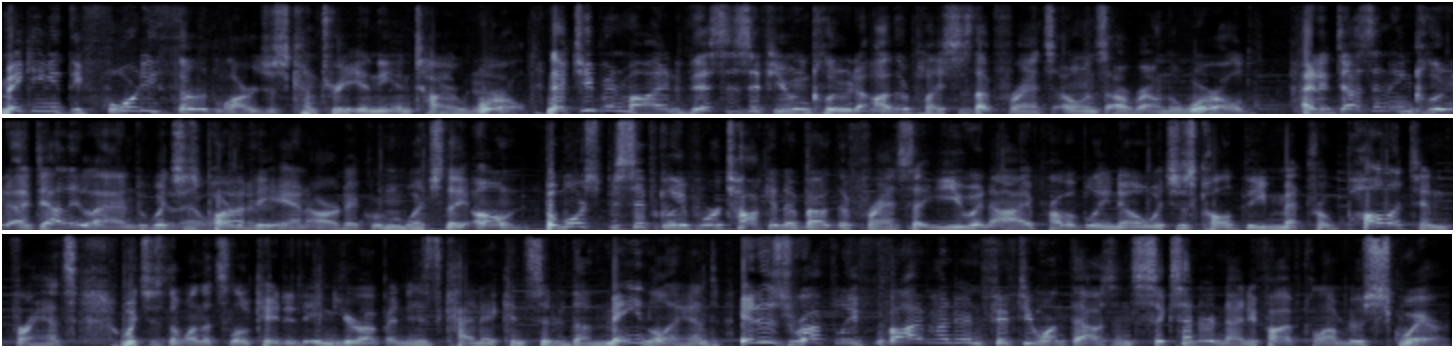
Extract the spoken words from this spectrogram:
making it the 43rd largest country in the entire world. Now keep in mind, this is if you include other places that France owns around the world, and it doesn't include Adélie Land, which is part of the. Antarctic in which they own. But more specifically, if we're talking about the France that you and I probably know, which is called the Metropolitan France, which is the one that's located in Europe and is kind of considered the mainland, it is roughly 551,695 kilometers square.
